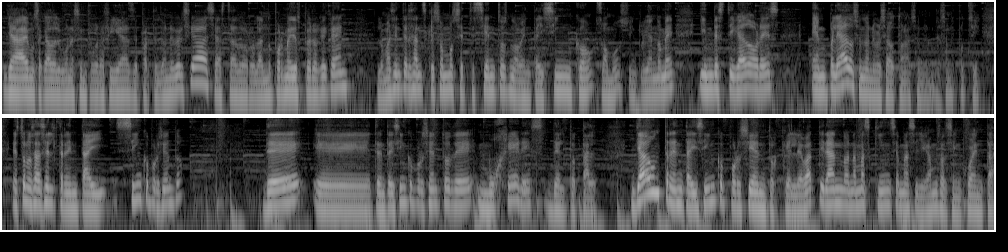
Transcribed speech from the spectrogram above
Ya hemos sacado algunas infografías de parte de la universidad, se ha estado rolando por medios, pero ¿qué creen? Lo más interesante es que somos 795, somos, incluyéndome, investigadores empleados en la Universidad Autónoma de San Potosí. Esto nos hace el 35% de 35% eh, de mujeres del total. Ya un 35% que le va tirando nada más 15 más y llegamos al 50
